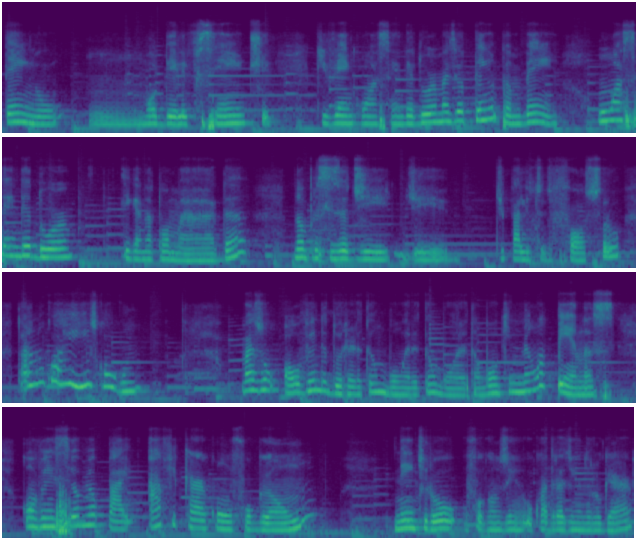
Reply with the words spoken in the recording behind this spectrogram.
tenho um modelo eficiente que vem com acendedor, mas eu tenho também um acendedor liga na tomada, não precisa de, de, de palito de fósforo, tá? Não corre risco algum. Mas o, ó, o vendedor era tão bom, era tão bom, era tão bom que não apenas convenceu meu pai a ficar com o fogão, nem tirou o fogãozinho, o quadradinho do lugar,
